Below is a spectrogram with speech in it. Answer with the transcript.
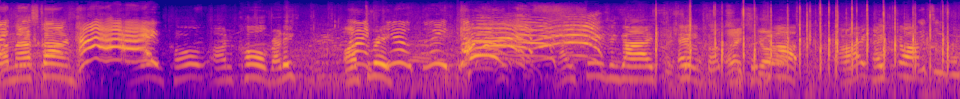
One last time. Hi! Cole, on Cole, ready? On One, three. two, three, Cubs! Nice season, guys. Hey, Nice good job. job. All right, nice job. Good season.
